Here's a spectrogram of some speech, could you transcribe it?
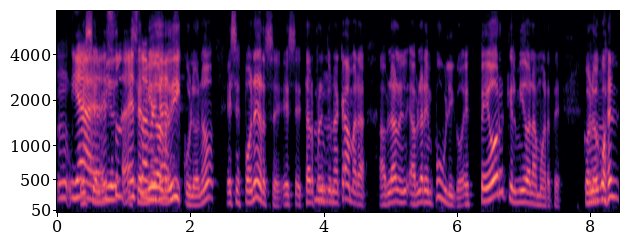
Mm, es el miedo, ridículo, ¿no? Es exponerse, es estar frente a una cámara, hablar, hablar en público. Es peor que el miedo a la muerte. Con lo cual,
